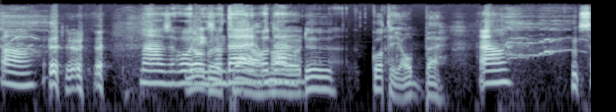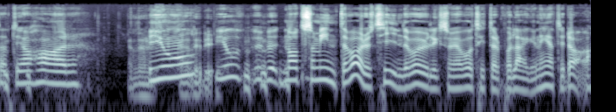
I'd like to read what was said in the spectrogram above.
Ja. Men alltså, och jag liksom går och där, tränar och där, och du går till jobbet. Ja. Så att jag har... Eller, Jo, eller det- jo, något som inte var rutin, det var ju liksom, jag var och tittade på lägenhet idag.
